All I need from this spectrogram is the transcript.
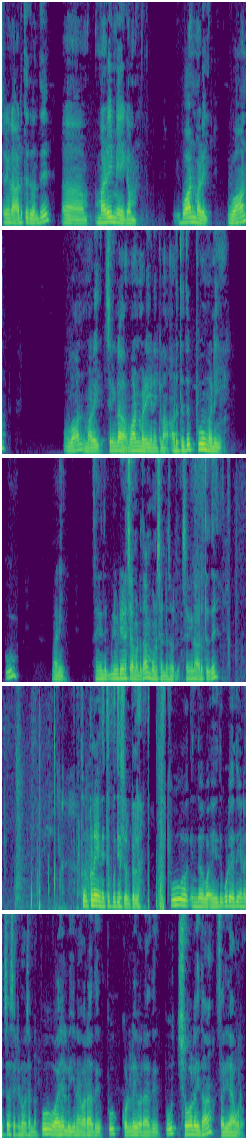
சரிங்களா? அடுத்தது வந்து மழை மேகம் வான்மழை. வான் வான்மழை. சரிங்களா? வான்மழை இணைக்கலாம். அடுத்தது பூமணி. பூ மணி சரி இது இப்படி இணைச்சா மட்டும் தான் மூணு சென்டென்ஸ் வருது. சரிங்களா? அடுத்தது சொற்களை இணைத்து புதிய சொற்கள். பூ இந்த இது கூட எது இணைச்சா சரியான ஒரு சண்டை பூ வயல் இணை வராது. பூ கொள்ளை வராது. பூ சோலை தான் சரியாக வரும்.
